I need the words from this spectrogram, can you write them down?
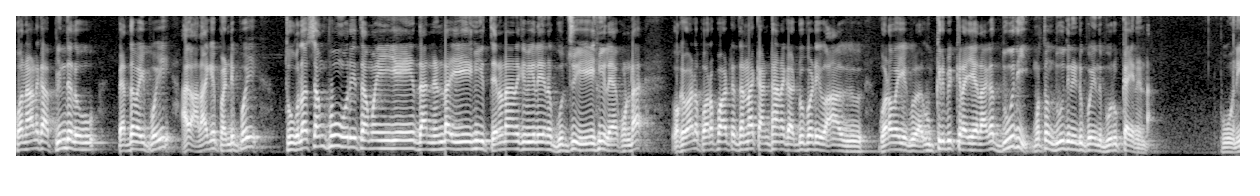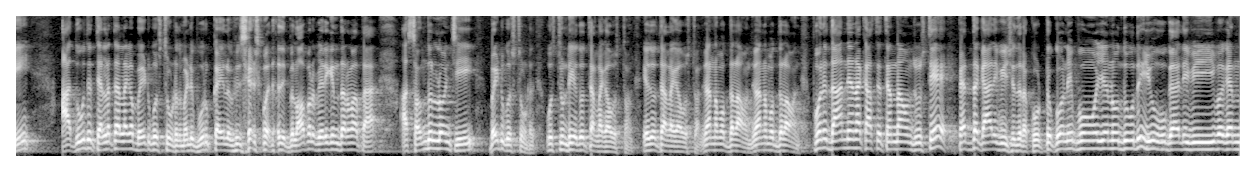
కొన్నాళ్ళకి ఆ పిందెలు పెద్దవైపోయి అవి అలాగే పండిపోయి తులసంపూరితమయ్యే దాని నిండా ఏమీ తినడానికి వీలైన గుజ్జు ఏమీ లేకుండా ఒకవేళ పొరపాటు తిన్నా కంఠానికి అడ్డుపడి గొడవ ఉక్కిరిబిక్కిరి అయ్యేలాగా దూది మొత్తం దూది నిండిపోయింది బురుక్కాయ నిండా. పూని ఆ దూది తెల్ల తెల్లగా బయటకు వస్తూ ఉంటుంది. మళ్ళీ బూరుక్కాయలో విశేషం అది అది లోపల పెరిగిన తర్వాత ఆ సందుల్లోంచి బయటకు వస్తూ ఉంటుంది. వస్తుంటే ఏదో తెల్లగా వస్తుంది ఏదో తెల్లగా వస్తుంది వెన్న ముద్దలా ఉంది వెన్న ముద్దలా ఉంది. పోనీ దాన్నైనా కాస్త తిందామని చూస్తే పెద్ద గాలి వీసిందిరా కొట్టుకొని పోయెను దూదియు గాలి వీవగన్.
